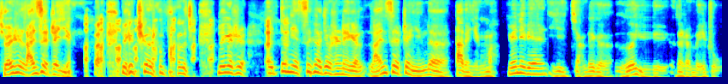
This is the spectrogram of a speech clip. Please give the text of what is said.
全是蓝色阵营，那个车上绑的，那个是顿涅茨克，就是那个蓝色阵营的大本营嘛。因为那边以讲这个俄语的人为主，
